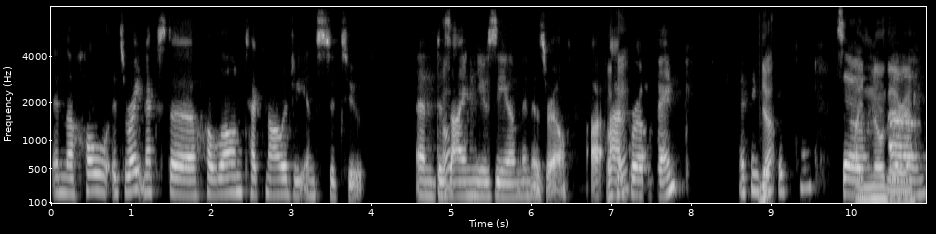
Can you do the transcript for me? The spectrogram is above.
in the whole. It's right next to Holon Technology Institute and Design Museum in Israel. Okay. Agro Bank, I think Yeah. is the. So I know the area. um,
